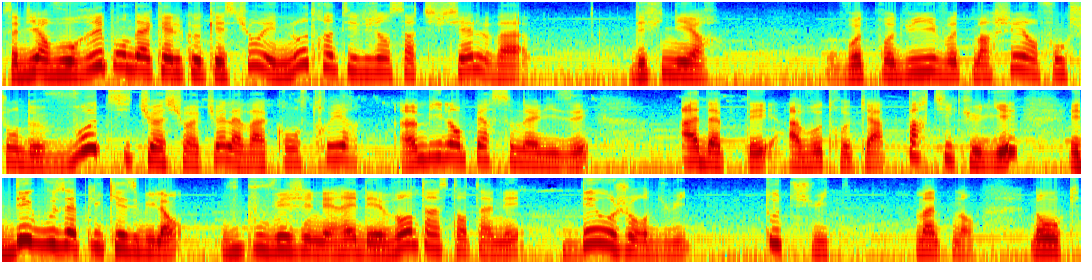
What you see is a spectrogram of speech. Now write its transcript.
C'est-à-dire vous répondez à quelques questions et notre intelligence artificielle va définir votre produit, votre marché, en fonction de votre situation actuelle, elle va construire un bilan personnalisé adapté à votre cas particulier. Et dès que vous appliquez ce bilan, vous pouvez générer des ventes instantanées dès aujourd'hui, tout de suite, maintenant. Donc,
